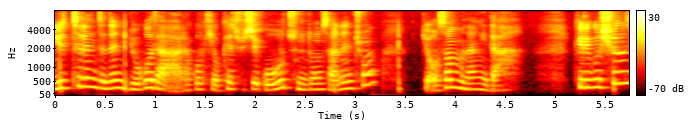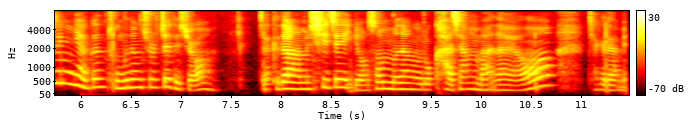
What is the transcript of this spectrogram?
뉴 트렌드는 요거다라고 기억해 주시고 준동사는 총 6문항이다. 그리고 슈드 생략은 두 문항 출제되죠. 자, 그 다음 시제 여섯 문항으로 가장 많아요. 자, 그 다음에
